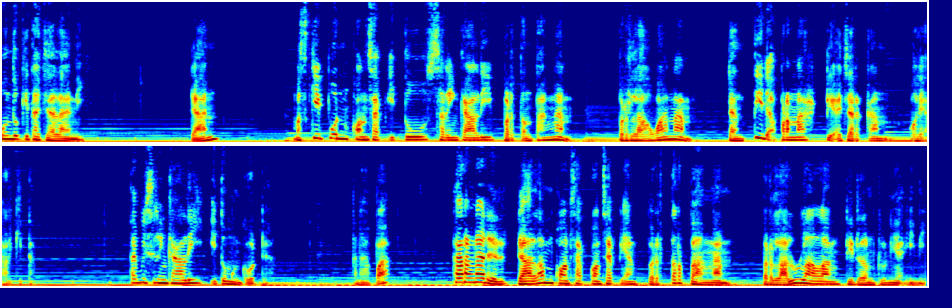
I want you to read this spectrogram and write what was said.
untuk kita jalani. Dan meskipun konsep itu sering kali bertentangan, berlawanan, dan tidak pernah diajarkan oleh Alkitab. Tapi sering kali itu menggoda. Kenapa? Karena dari dalam konsep-konsep yang berterbangan, berlalu lalang di dalam dunia ini,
